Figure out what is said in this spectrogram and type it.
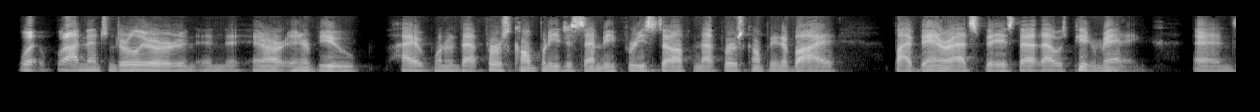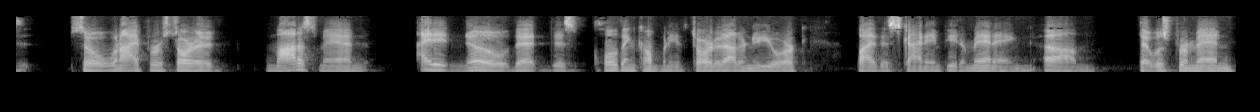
what what I mentioned earlier in in, in our interview I wanted that first company to send me free stuff and that first company to buy buy banner ad space. That that was Peter Manning. And so when I first started Modest Man, I didn't know that this clothing company had started out of New York by this guy named Peter Manning um, that was for men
